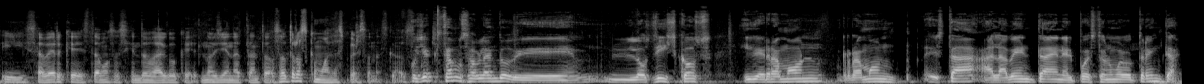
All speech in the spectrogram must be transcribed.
y saber que estamos haciendo algo que nos llena tanto a nosotros como a las personas que nos Pues ya que estamos hablando de los discos y de Ramón, Ramón está a la venta en el puesto número 30.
